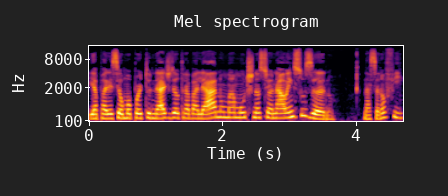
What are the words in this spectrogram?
e apareceu uma oportunidade de eu trabalhar numa multinacional em Suzano, na Sanofi.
